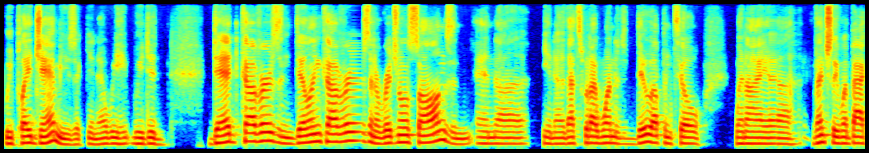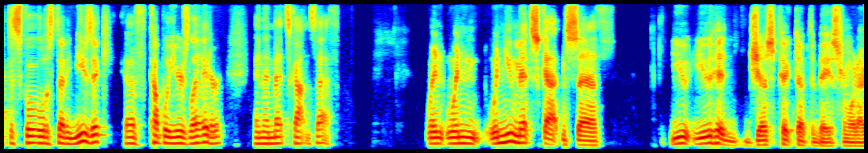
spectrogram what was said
we played jam music. You know, we we did Dead covers and Dylan covers and original songs, and and uh, you know that's what I wanted to do up until when I uh, eventually went back to school to study music a couple years later, and then met Scott and Seth. When when when you met Scott and Seth, you you had just picked up the bass, from what I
